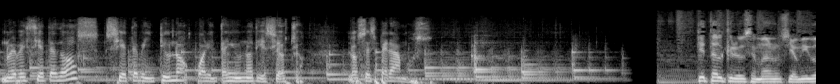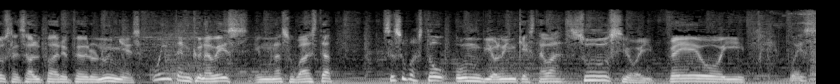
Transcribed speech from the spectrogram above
972-721-4118. Los esperamos. ¿Qué tal queridos hermanos y amigos? Les al Padre Pedro Núñez. Cuentan que una vez en una subasta se subastó un violín que estaba sucio y feo y pues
